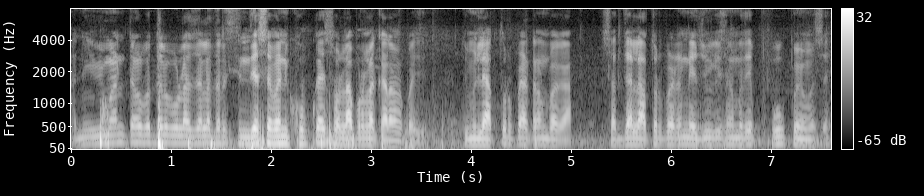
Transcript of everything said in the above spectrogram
आणि विमानतळाबद्दल बोलायचं झालं तर शिंदे साहेबांनी खूप काही सोलापूरला करायला पाहिजे. तुम्ही लातूर पॅटर्न बघा. सध्या लातूर पॅटर्न एज्युकेशनमध्ये खूप फेमस आहे.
